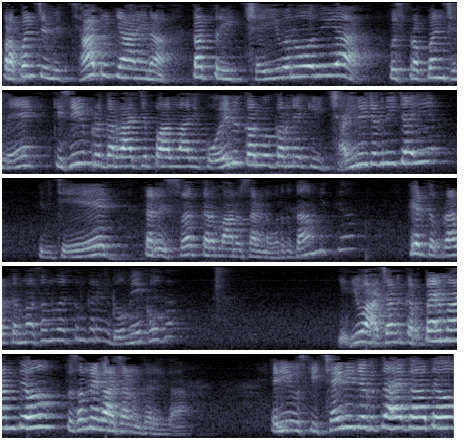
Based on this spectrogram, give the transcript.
प्रपंच मिथ्यात्व ज्ञान तत्र इच्छा दिया। उस प्रपंच में किसी प्रकार राज्य पालना आदि कोई भी कर्म करने की इच्छा ही नहीं जगनी चाहिए। स्वकर्मानुसरण फिर तो प्रार्थ कर्मानुसरण वर्तन करेगा, दो में एक होगा। यदि वो आचरण करता है, मानते हो तो सम्यक आचरण करेगा। यदि उसकी इच्छा ही नहीं जगता है, कहते हो,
